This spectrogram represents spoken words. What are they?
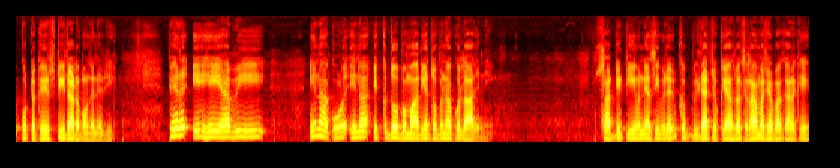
ਕੁੱਟ ਕੇ ਸਟੀਰਾਇਡ ਪਾਉਂਦੇ ਨੇ ਜੀ। ਫਿਰ ਇਹ ਆ ਵੀ ਇਹਨਾਂ ਕੋਲ ਇਹਨਾਂ ਇੱਕ ਦੋ ਬਿਮਾਰੀਆਂ ਤੋਂ ਬਿਨਾਂ ਕੋਈ ਇਲਾਜ ਨਹੀਂ। ਸਾਡੀ ਟੀਮ ਨੇ ਅਸੀਂ ਵੀਰੇ ਇੱਕ ਬੀੜਾ ਚੁੱਕਿਆ, ਉਸ ਸਲਾਹ ਮਸ਼ਵਰਾ ਕਰਕੇ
